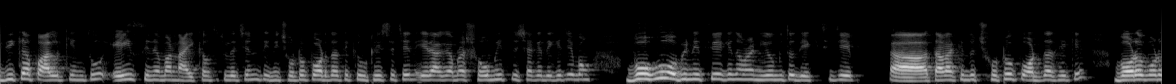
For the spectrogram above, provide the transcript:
ইদিকা পাল কিন্তু এই সিনেমার নায়িকা হতে চলেছেন। তিনি ছোট পর্দা থেকে উঠে এসেছেন। এর আগে আমরা সৌমিত্রিষাকে দেখেছি এবং বহু অভিনেত্রীকে কিন্তু আমরা নিয়মিত দেখছি যে তারা কিন্তু ছোট পর্দা থেকে বড় বড়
